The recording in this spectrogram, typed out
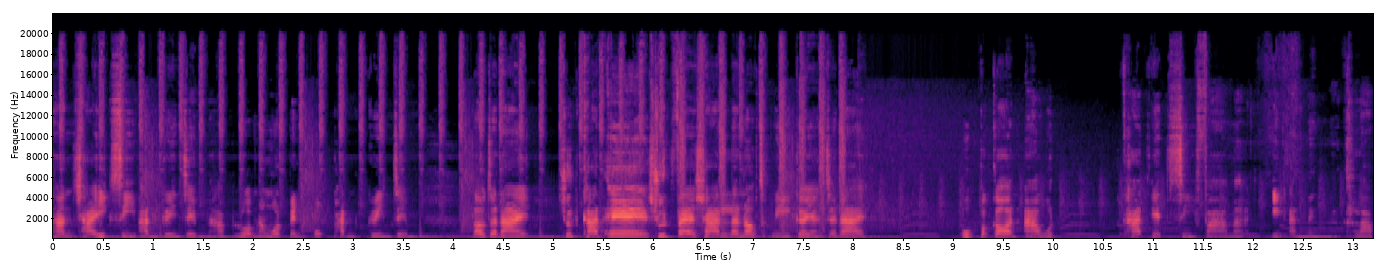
ชั่นใช้อีก 4,000กรีนเจมนะครับ รวมทั้งหมดเป็น 6,000กรีนเจมเราจะได้ชุดคัต A ชุดแฟชั่น และนอกจากนี้ก็ยังจะได้อุปกรณ์อาวุธคัต S สีฟ้ามาอีกอันหนึ่งนะครับ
